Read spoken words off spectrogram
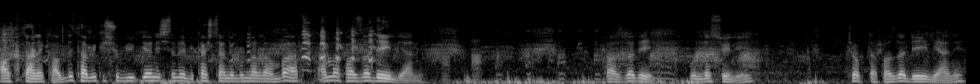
6 tane kaldı. Tabii ki şu büyüklerin içinde birkaç tane bunlardan var ama fazla değil yani. Fazla değil. Bunu da söyleyeyim. Çok da fazla değil yani.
